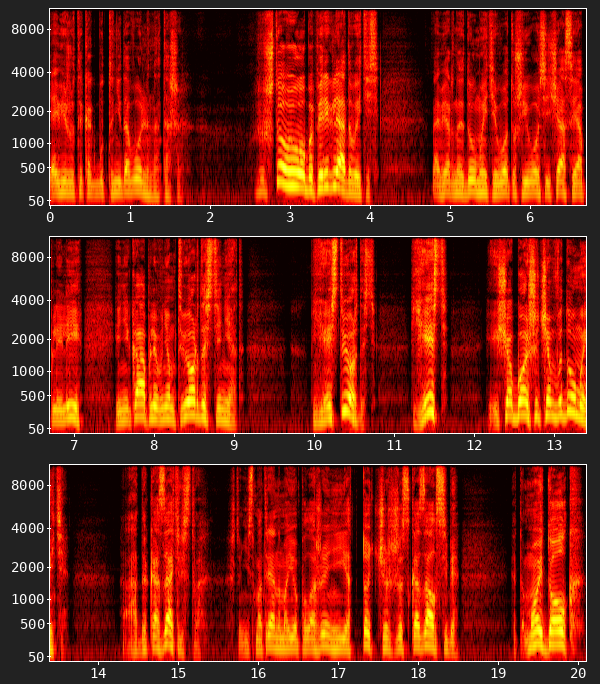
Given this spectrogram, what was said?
Я вижу, ты как будто недовольна, Наташа. Что вы оба переглядываетесь? Наверное, думаете, вот уж его сейчас и оплели, и ни капли в нем твердости нет. Есть твердость. Есть. Еще больше, чем вы думаете. А доказательство, что, несмотря на мое положение, я тотчас же сказал себе, это мой долг.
